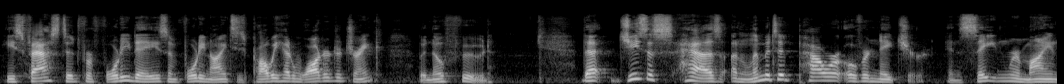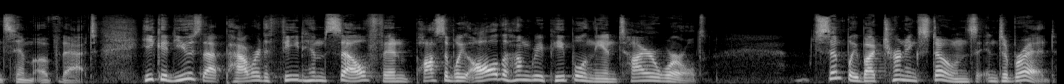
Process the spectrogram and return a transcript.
he's fasted for 40 days and 40 nights, he's probably had water to drink, but no food. That Jesus has unlimited power over nature, and Satan reminds him of that. He could use that power to feed himself and possibly all the hungry people in the entire world, simply by turning stones into bread.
